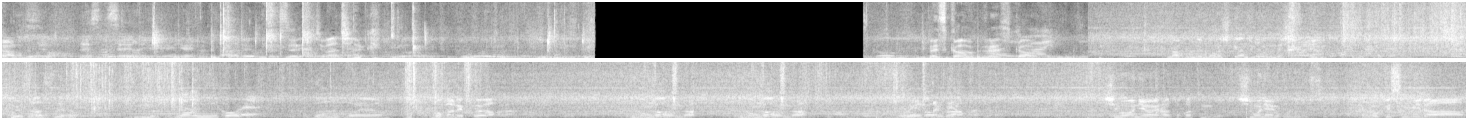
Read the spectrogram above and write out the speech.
알았어. Let's go, let's go. 나 근데 뭐 시켰는지 모르는데 시원이랑 똑같은 거 시켰거든 벌써 왔어요? 거래 이거는 뭐예요? 뭐가 내 거야? 이건가? 이건가? 이건가? 이건가? 모르겠다 그냥 시원이 형이랑 똑같은 거 시원이 형이 골라줬어 잘 먹겠습니다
